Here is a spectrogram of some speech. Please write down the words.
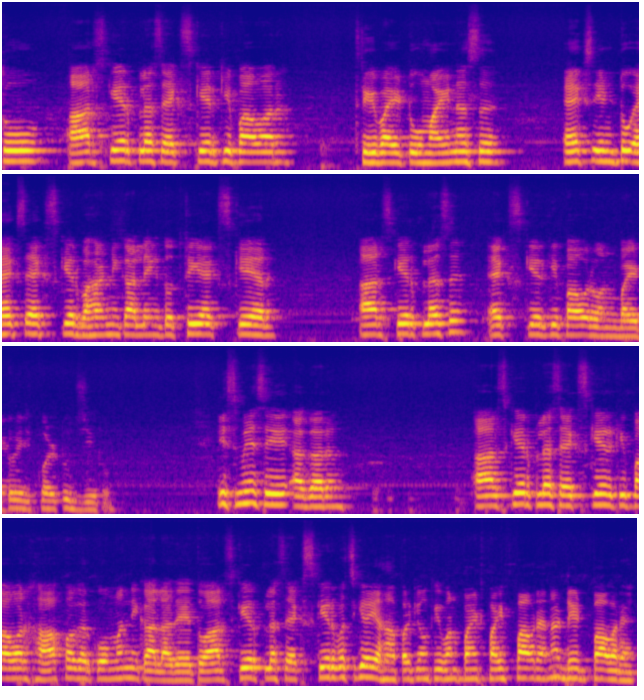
तो r square plus x square की power three by two minus x into x x square बाहर निकालेंगे तो three x square r square plus x square की power one by two equal to zero. इसमें से अगर r square plus x square की पावर हाफ़ अगर कॉमन निकाला जाए तो r square plus x square बच गया यहाँ पर, क्योंकि 1.5 पावर है ना, डेड पावर है।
